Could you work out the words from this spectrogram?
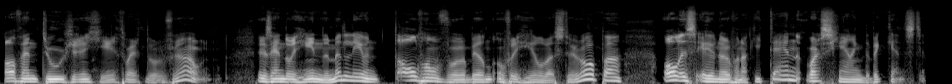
af en toe geregeerd werd door vrouwen. Er zijn doorheen de middeleeuwen tal van voorbeelden over heel West-Europa, al is Eleonore van Aquitaine waarschijnlijk de bekendste.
